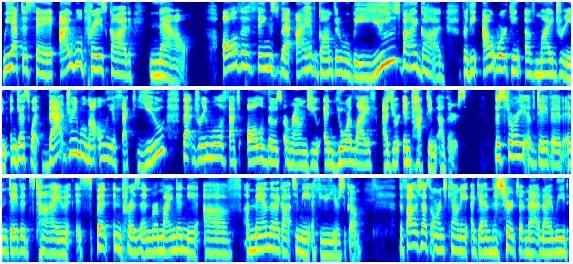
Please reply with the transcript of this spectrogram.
We have to say, I will praise God now. All the things that I have gone through will be used by God for the outworking of my dream. And guess what? That dream will not only affect you, that dream will affect all of those around you and your life as you're impacting others. The story of David and David's time spent in prison reminded me of a man that I got to meet a few years ago the Father's House Orange County, again, the church that Matt and I lead,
